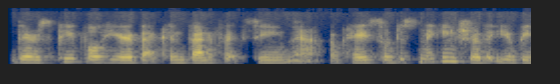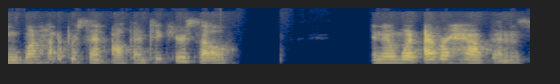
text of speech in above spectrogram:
there's people here that can benefit seeing that. Okay. So just making sure that you're being 100% authentic yourself. And then whatever happens,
